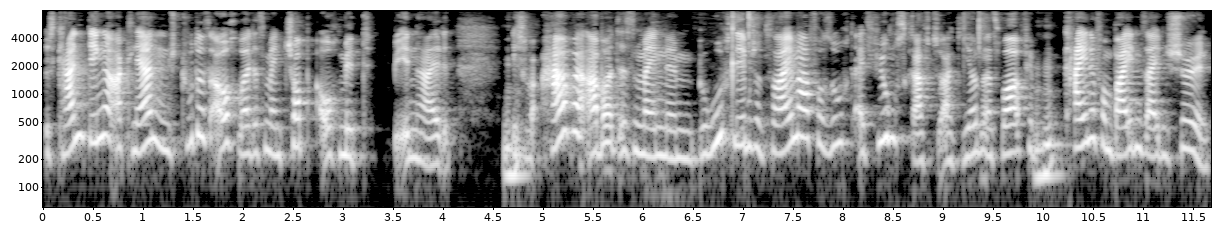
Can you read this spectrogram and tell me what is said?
ich kann Dinge erklären und ich tue das auch, weil das mein Job auch mit beinhaltet. Mhm. Ich habe aber das in meinem Berufsleben schon zweimal versucht, als Führungskraft zu agieren. Und das war für Mhm. keine von beiden Seiten schön.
